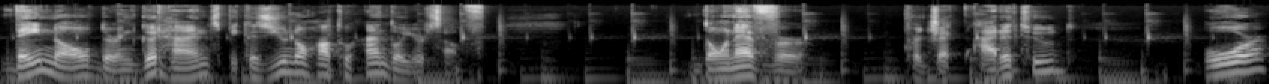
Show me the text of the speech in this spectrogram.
they know they're in good hands because you know how to handle yourself. Don't ever project attitude or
